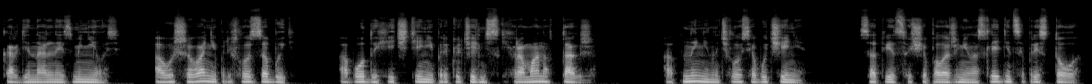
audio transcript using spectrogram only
кардинально изменилось. О вышивании пришлось забыть, об отдыхе и чтении приключенческих романов также. Отныне началось обучение, соответствующее положению наследницы престола.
